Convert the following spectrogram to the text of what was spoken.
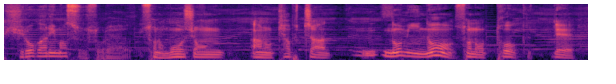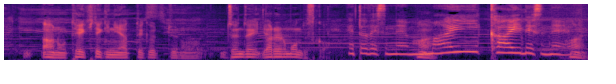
広がります？それそのモーションあのキャプチャーのみのそのトークであの定期的にやっていくっていうのは全然やれるもんですか？えっとですね、毎回ですね、はい。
